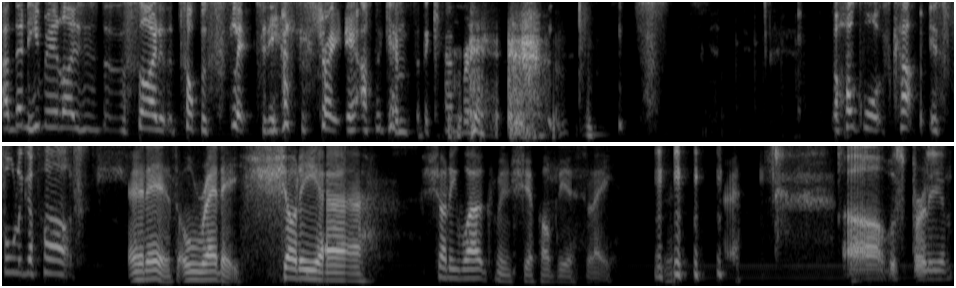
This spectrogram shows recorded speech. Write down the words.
And then he realizes that the sign at the top has slipped and he has to straighten it up again for the camera. The Hogwarts Cup is falling apart. It is already shoddy, uh, shoddy workmanship, obviously. oh, it was brilliant.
